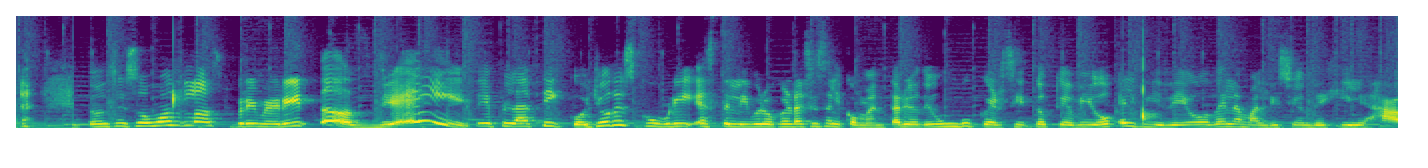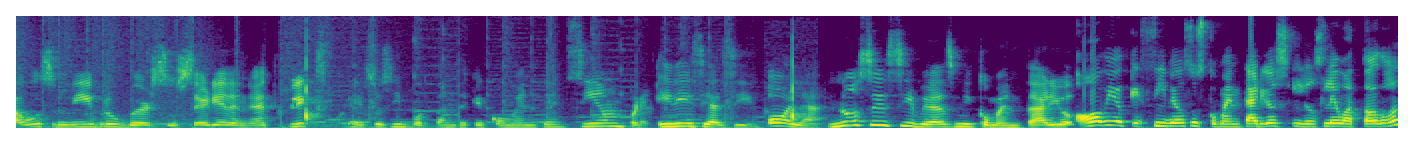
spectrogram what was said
Entonces somos los primeritos, ¡yay! Te platico, yo descubrí este libro gracias al comentario de un bookercito que vio el video de la maldición de Hill House, libro versus serie de Netflix. Por eso es importante que comenten siempre. Y dice así, hola, no sé si veas mi comentario. Obvio que sí veo sus comentarios y los leo a todos.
